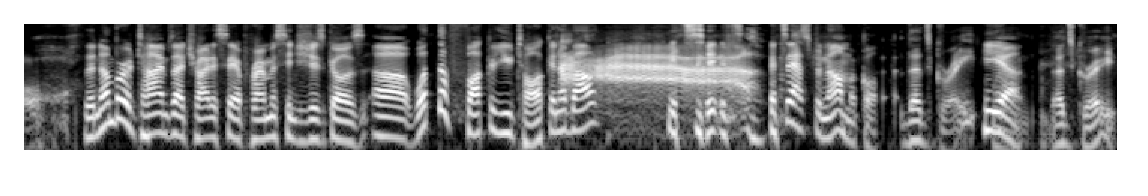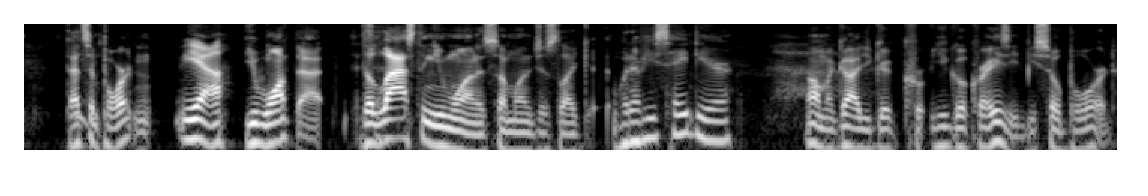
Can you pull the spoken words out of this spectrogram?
oh, The number of times I try to say a premise and she just goes, uh, "What the fuck are you talking about?" It's it's, ah. it's astronomical. that's great. Yeah. man. That's great. That's important. Yeah. You want that. The last thing you want is someone just like, whatever you say, dear. Oh my God, you go cr- you go crazy. You'd be so bored.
